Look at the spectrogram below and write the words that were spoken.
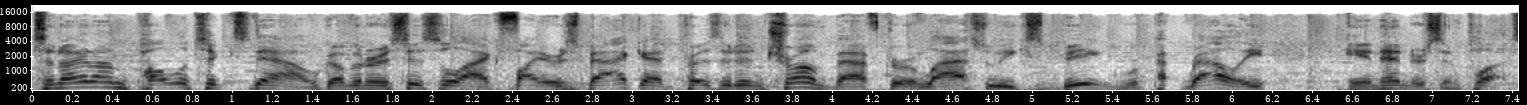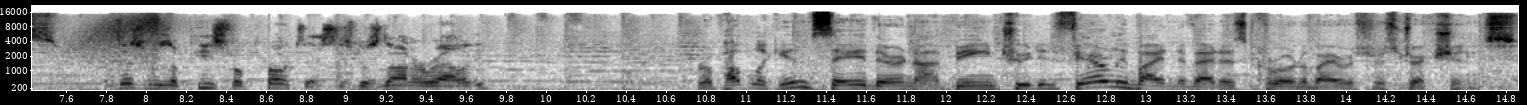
Tonight on Politics Now, Governor Sisolak fires back at President Trump after last week's big rally in Henderson. Plus, this was a peaceful protest. This was not a rally. Republicans say they're not being treated fairly by Nevada's coronavirus restrictions.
